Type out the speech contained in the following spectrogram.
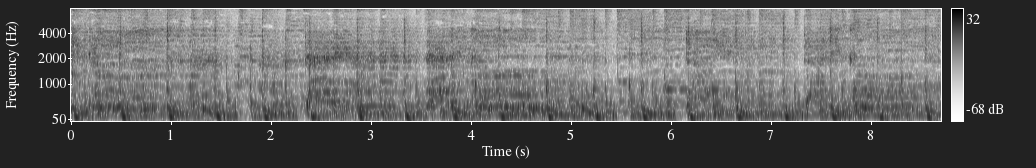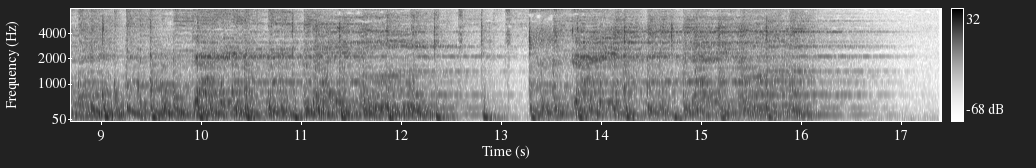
America.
